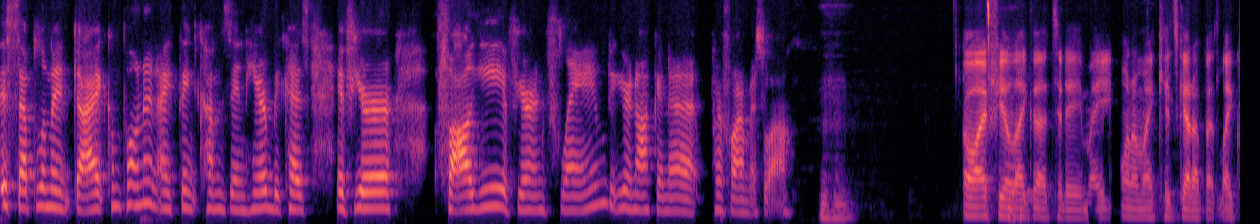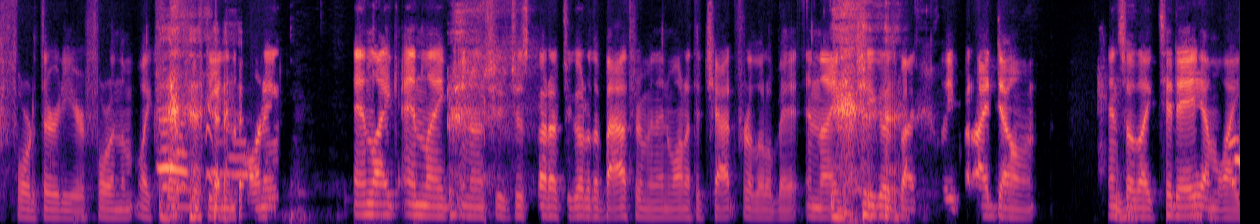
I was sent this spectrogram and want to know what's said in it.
the supplement diet component, I think, comes in here because if you're foggy, if you're inflamed, you're not going to perform as well. Mm-hmm. Oh, I feel like that today. My one of my kids got up at like four thirty or four in the like four fifteen in the morning, and like and like you know she just got up to go to the bathroom and then wanted to chat for a little bit, and like she goes back to sleep, but I don't. And so mm-hmm. like today I'm like,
